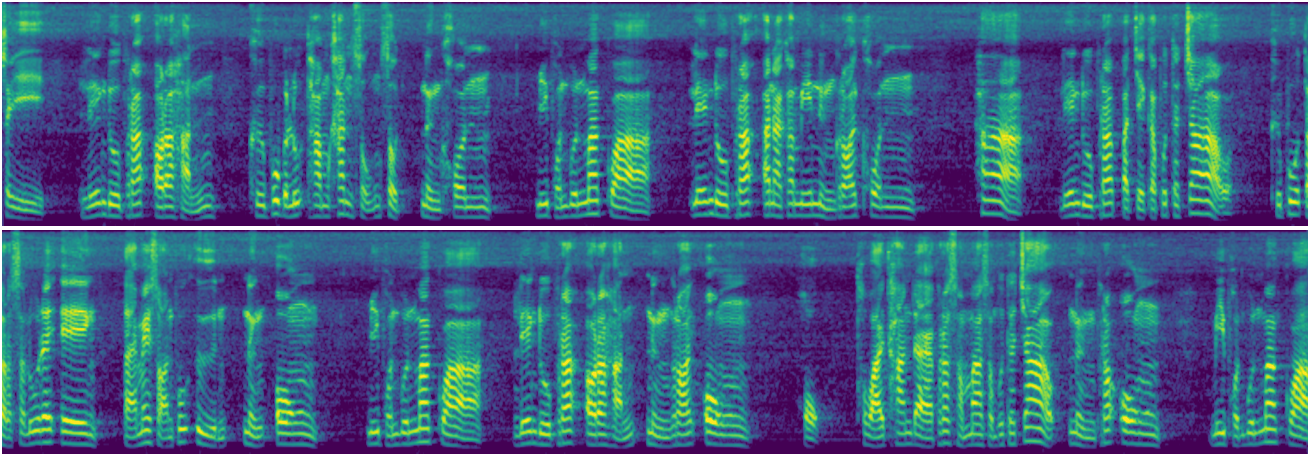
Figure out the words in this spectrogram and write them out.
4. เลี้ยงดูพระอรหันต์คือผู้บรรลุธรรมขั้นสูงสุดหนึ่งคน มีผลบุญมากกว่า เลี้ยงดูพระอนาคามีหนึ่งร้อยคน 5. เลี้ยงดูพระปัจเจกพุทธเจ้า คือผู้ตรัสรู้ได้เอง แต่ไม่สอนผู้อื่นหนึ่งองค์ มีผลบุญมากกว่า เลี้ยงดูพระอรหันต์หนึ่งร้อยองค์ 6. ถวายทานแด่พระสัมมาสัมพุทธเจ้าหนึ่งพระองค์ มีผลบุญมากกว่า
